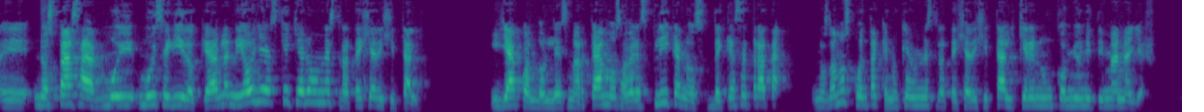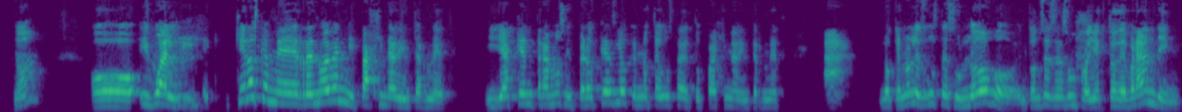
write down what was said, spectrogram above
Eh, nos pasa muy, muy seguido que hablan y, oye, es que quiero una estrategia digital. Y ya cuando les marcamos, a ver, explícanos de qué se trata, nos damos cuenta que no quieren una estrategia digital, quieren un community manager, ¿no? O igual, eh, quiero que me renueven mi página de internet. Y ya que entramos, y, pero ¿qué es lo que no te gusta de tu página de internet? Ah, lo que no les gusta es su logo, entonces es un proyecto de branding.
